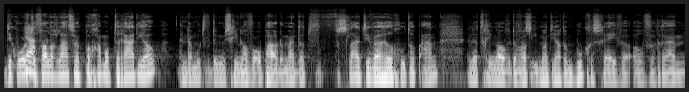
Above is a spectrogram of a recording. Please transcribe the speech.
Ik hoorde Ja. toevallig laatst een programma op de radio. En daar moeten we er misschien over ophouden. Maar dat sluit je wel heel goed op aan. En dat ging over. Er was iemand die had een boek geschreven over. ehm,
